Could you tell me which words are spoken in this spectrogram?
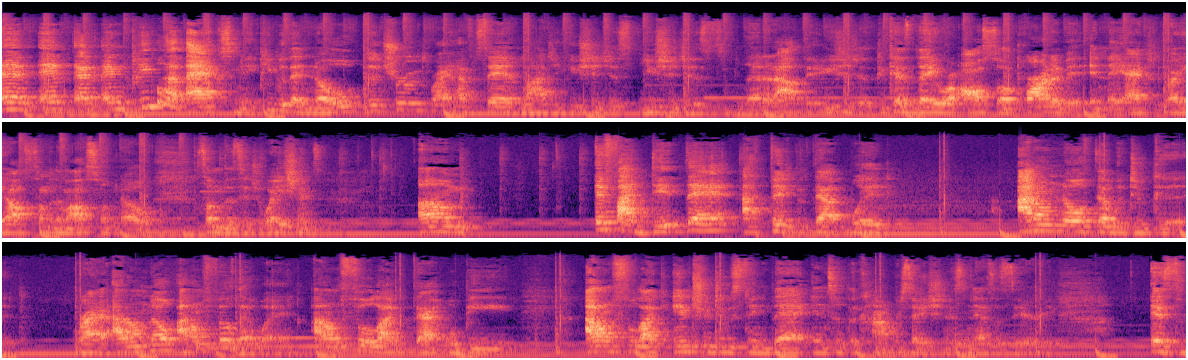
and, and and and people have asked me, people that know the truth, right, have said, Logic, you should just you should just let it out there. You should just because they were also a part of it, and they actually, they all, some of them also know some of the situations. Um, if I did that, I think that that would, I don't know if that would do good, right? I don't know. I don't feel that way. I don't feel like that will be. I don't feel like introducing that into the conversation is necessary. As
